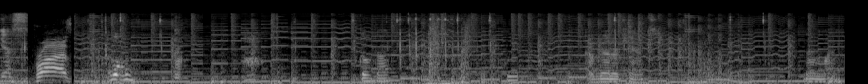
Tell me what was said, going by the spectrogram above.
Yes! Surprise! Whoa! Don't die. Please. I have another chance. Never mind.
